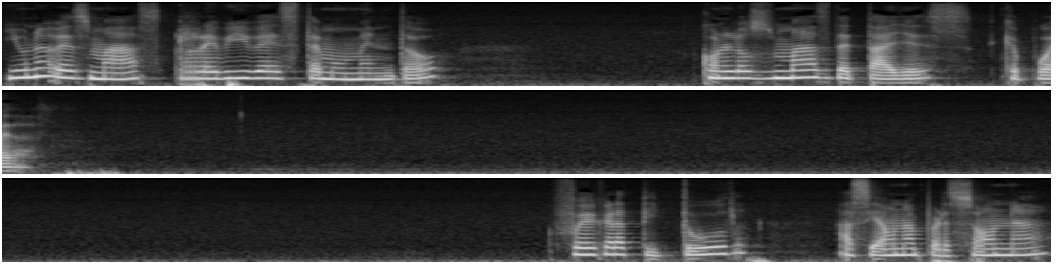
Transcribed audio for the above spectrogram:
Y una vez más, revive este momento con los más detalles que puedas. Fue gratitud hacia una persona,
